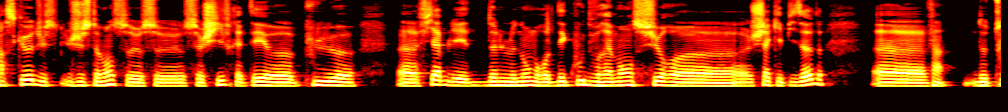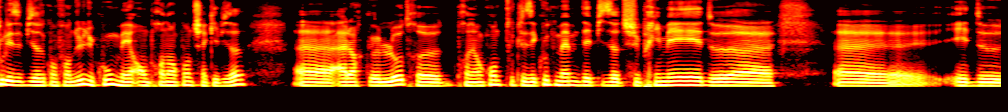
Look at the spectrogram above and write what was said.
parce que justement ce, ce, ce chiffre était euh, plus euh, euh, fiable et donne le nombre d'écoutes vraiment sur chaque épisode. Enfin de tous les épisodes confondus du coup mais en prenant en compte chaque épisode. Alors que l'autre prenait en compte toutes les écoutes même d'épisodes supprimés de et de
